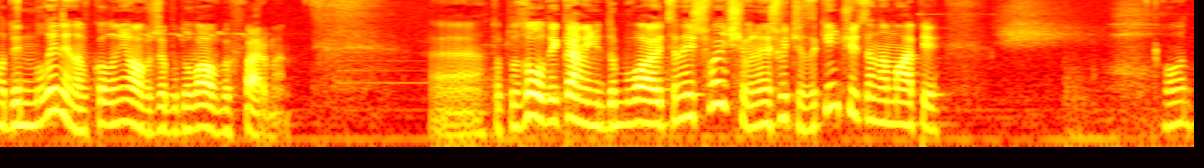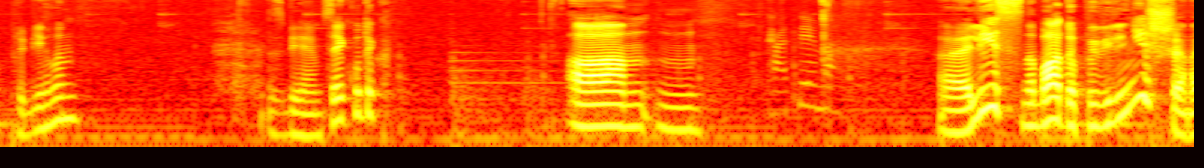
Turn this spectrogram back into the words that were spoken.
Один млин і навколо нього вже будував би ферми. Е, тобто золото і камінь добуваються найшвидше, вони найшвидше закінчуються на мапі. От, прибігли. Збігаємо цей кутик. А, е, ліс набагато повільніше.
